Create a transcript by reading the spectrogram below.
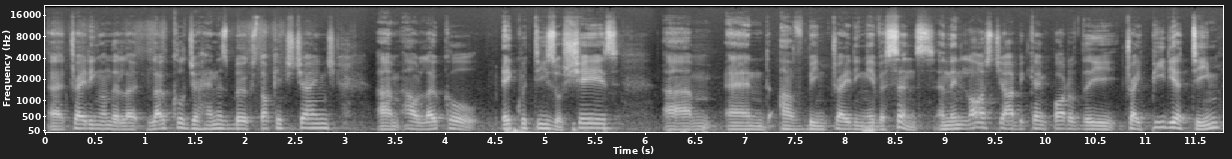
uh, trading on the lo- local Johannesburg Stock Exchange, um, our local equities or shares. Um, and I've been trading ever since. And then last year I became part of the Tradepedia team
